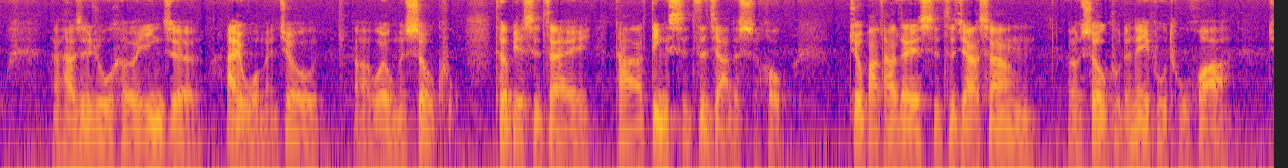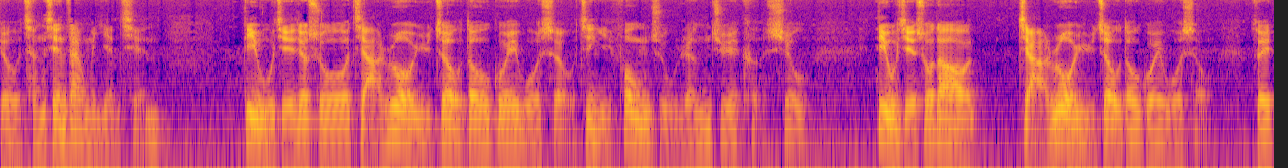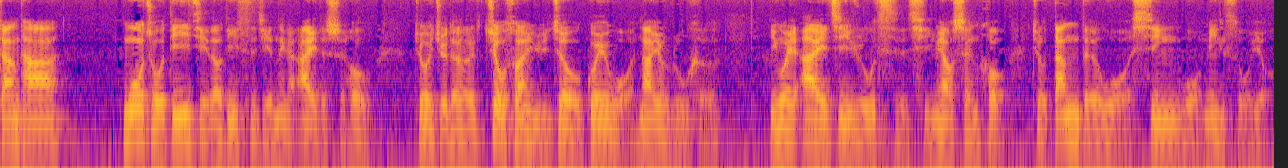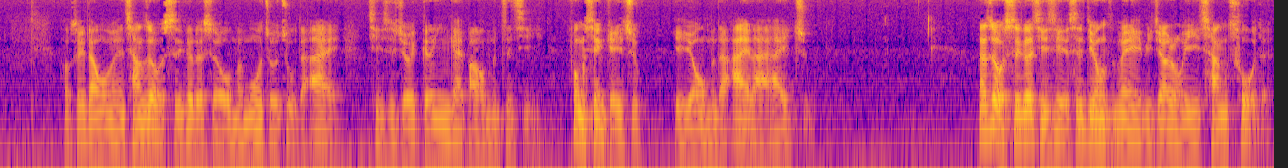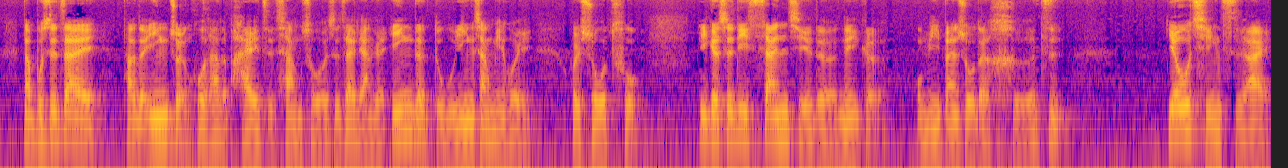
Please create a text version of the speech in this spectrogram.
啊，他是如何因着爱我们，就呃为我们受苦，特别是在他定十字架的时候，就把他在十字架上呃受苦的那一幅图画，就呈现在我们眼前。第五节就说：假若宇宙都归我手，竟以奉主仍觉可羞。第五节说到。假若宇宙都归我手，所以当他摸着第一节到第四节那个爱的时候，就会觉得，就算宇宙归我，那又如何？因为爱既如此奇妙深厚，就当得我心我命所有。好，所以当我们唱这首诗歌的时候，我们摸着主的爱，其实就更应该把我们自己奉献给主，也用我们的爱来爱主。那这首诗歌其实也是弟兄姊妹比较容易唱错的，那不是在它的音准或它的拍子唱错，而是在两个音的读音上面会会说错。一个是第三节的那个我们一般说的“和”字，幽情慈爱，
